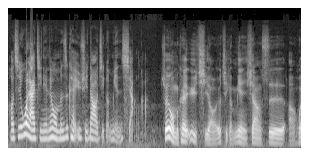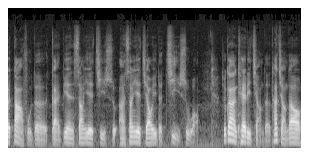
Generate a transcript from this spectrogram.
好，其实未来几年内我们是可以预期到几个面向啦。所以我们可以预期哦，有几个面向是啊、呃，会大幅的改变商业技术啊、呃，商业交易的技术哦。就刚才 Kelly 讲的，他讲到。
